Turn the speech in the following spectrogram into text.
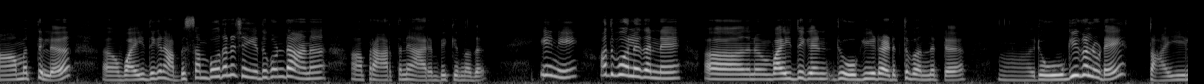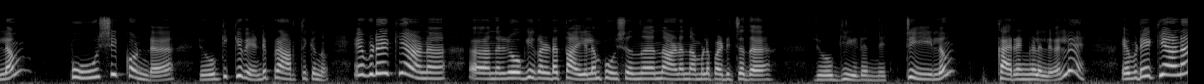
നാമത്തിൽ വൈദികൻ അഭിസംബോധന ചെയ്തുകൊണ്ടാണ് പ്രാർത്ഥന ആരംഭിക്കുന്നത്. ഇനി അതുപോലെ തന്നെ വൈദികൻ രോഗിയുടെ അടുത്ത് വന്നിട്ട് രോഗികളുടെ തൈലം പൂശിക്കൊണ്ട് രോഗിക്ക് വേണ്ടി പ്രാർത്ഥിക്കുന്നു. എവിടേക്കാണ് രോഗികളുടെ തൈലം പൂശുന്നതെന്നാണ് നമ്മൾ പഠിച്ചത്? രോഗിയുടെ നെറ്റിയിലും കരങ്ങളിലും അല്ലേ? എവിടേക്കാണ്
